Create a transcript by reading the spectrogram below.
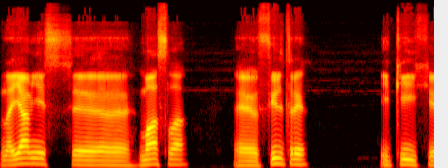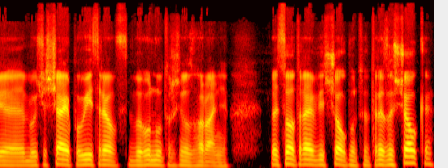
наявність е, масла е, в фільтрі, який е, вичищає повітря в двигун внутрішнього згорання. Для цього треба відщолкнути три защолки.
